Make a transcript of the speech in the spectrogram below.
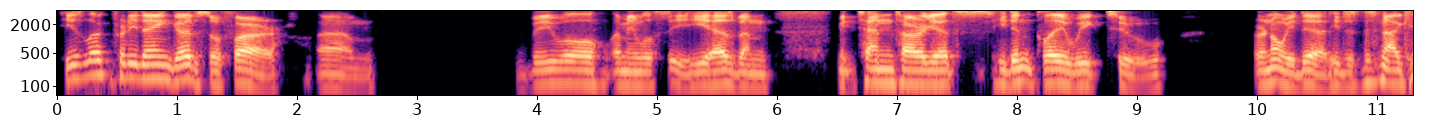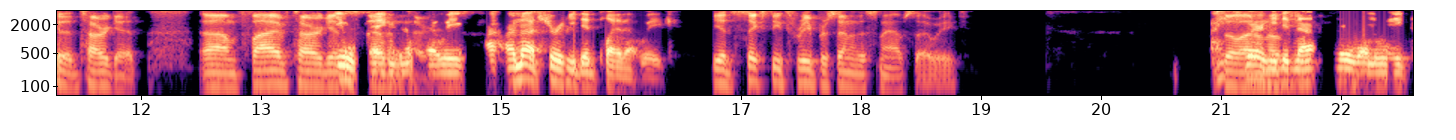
he's looked pretty dang good so far. Um, we will. I mean, we'll see. He has been. I mean, ten targets. He didn't play week two, or no, he did. He just did not get a target. Um, five targets. He was seven targets. that week. I'm not sure he did play that week. He had 63 percent of the snaps that week. I so swear I he did not play one week.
